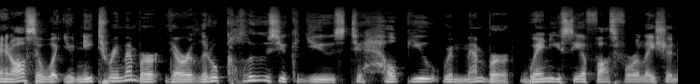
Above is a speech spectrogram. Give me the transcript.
And also, what you need to remember, there are little clues you could use to help you remember when you see a phosphorylation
